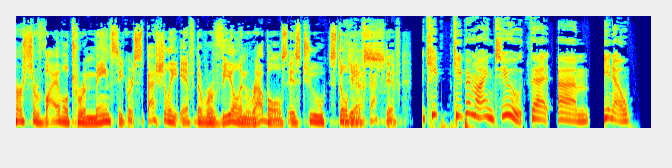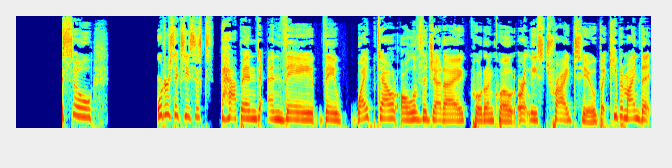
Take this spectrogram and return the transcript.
her survival to remain secret, especially if the reveal in Rebels is to still be Yes. effective. keep keep in mind too that um you know so order 66 happened and they they wiped out all of the jedi quote unquote or at least tried to but keep in mind that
